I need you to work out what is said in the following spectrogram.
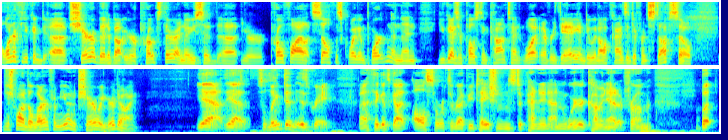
I wonder if you could uh, share a bit about your approach there. I know you said uh, your profile itself is quite important, and then you guys are posting content what every day and doing all kinds of different stuff. So, just wanted to learn from you and share what you're doing. Yeah, yeah. So LinkedIn is great. I think it's got all sorts of reputations depending on where you're coming at it from. But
